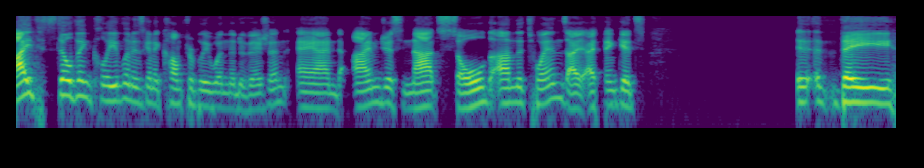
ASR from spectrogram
I still think Cleveland is going to comfortably win the division, and I'm just not sold on the Twins. I, I think it's it, they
